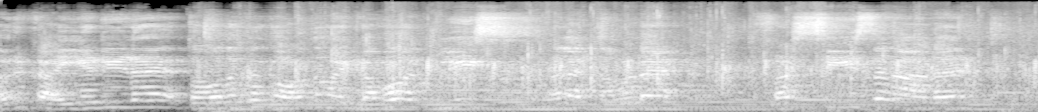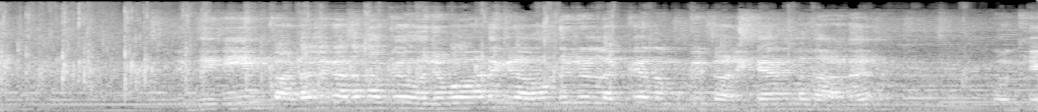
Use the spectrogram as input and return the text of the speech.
ഒരു കയ്യടിയുടെ തോന്നൊക്കെ തുറന്നു പോയി അപ്പോൾ പ്ലീസ് അല്ലെ നമ്മുടെ ഫസ്റ്റ് സീസൺ ആണ്. ഇത് ഇനിയും കടൽ കടന്നൊക്കെ ഒരുപാട് ഗ്രൗണ്ടുകളിലൊക്കെ നമുക്ക് കളിക്കാനുള്ളതാണ്. ഓക്കെ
